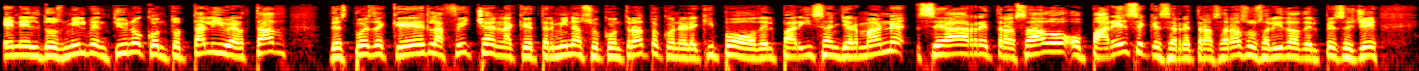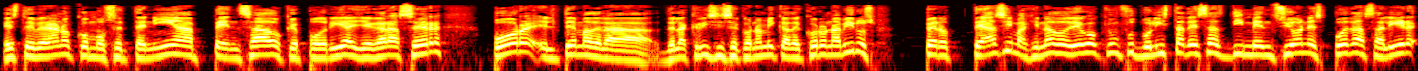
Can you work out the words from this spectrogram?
en el 2021 con total libertad después de que es la fecha en la que termina su contrato con el equipo del Paris Saint-Germain. Se ha retrasado o parece que se retrasará su salida del PSG este verano como se tenía pensado que podría llegar a ser por el tema de la, de la crisis económica de coronavirus. Pero ¿te has imaginado, Diego, que un futbolista de esas dimensiones pueda salir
